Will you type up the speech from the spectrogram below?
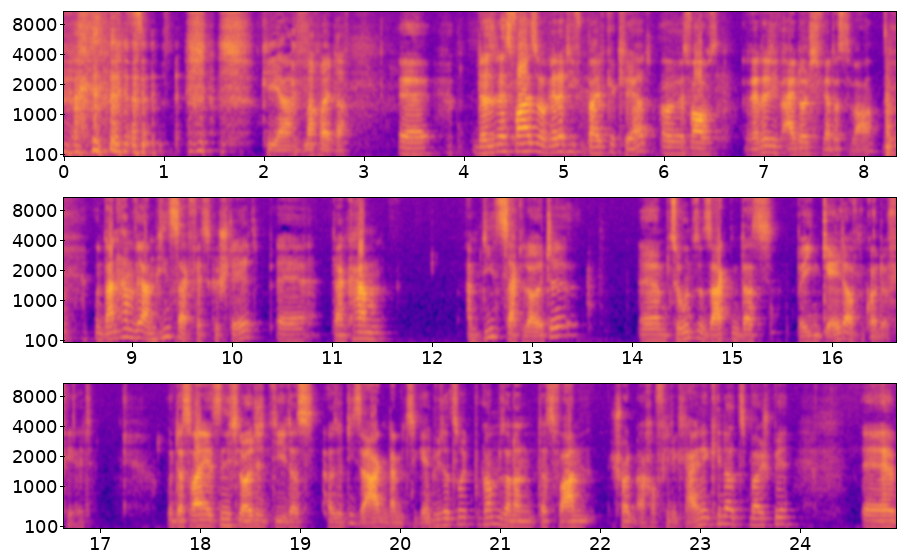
okay, ja, mach weiter. Äh, das, das war also relativ bald geklärt. Aber es war auch relativ eindeutig, wer das war. Und dann haben wir am Dienstag festgestellt, äh, dann kamen am Dienstag Leute äh, zu uns und sagten, dass bei ihnen Geld auf dem Konto fehlt. Und das waren jetzt nicht Leute, die das, also die sagen, damit sie Geld wieder zurückbekommen, sondern das waren schon auch viele kleine Kinder zum Beispiel, äh,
